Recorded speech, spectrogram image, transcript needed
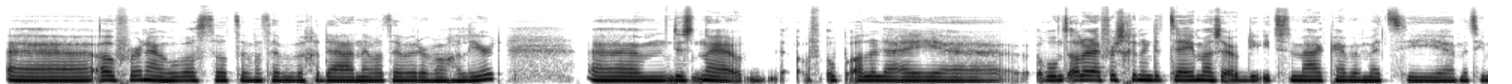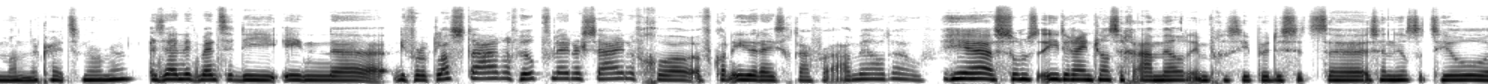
eh, over nou, hoe was dat en wat hebben we gedaan en wat hebben we ervan geleerd. Ehm, dus nou ja, op- allerlei, eh, rond allerlei verschillende thema's ook die iets te maken hebben met die, eh, met die mannelijkheidsnormen. En zijn dit mensen die, in, die voor de klas staan of hulpverleners zijn? Of, gewoon, of kan iedereen zich daarvoor aanmelden? Of? Ja, soms iedereen kan zich aanmelden in principe. Dus het zijn heel, het heel,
